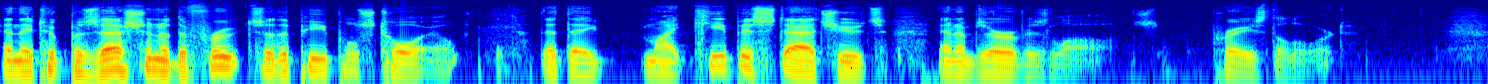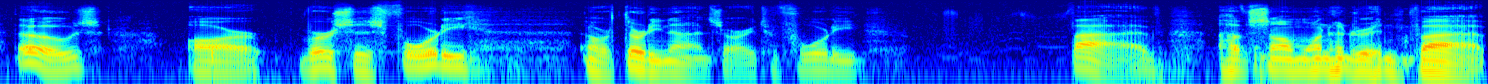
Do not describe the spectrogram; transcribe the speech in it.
and they took possession of the fruits of the people's toil, that they might keep his statutes and observe his laws. Praise the Lord. Those are verses 40 or 39, sorry, to 45 of Psalm 105,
